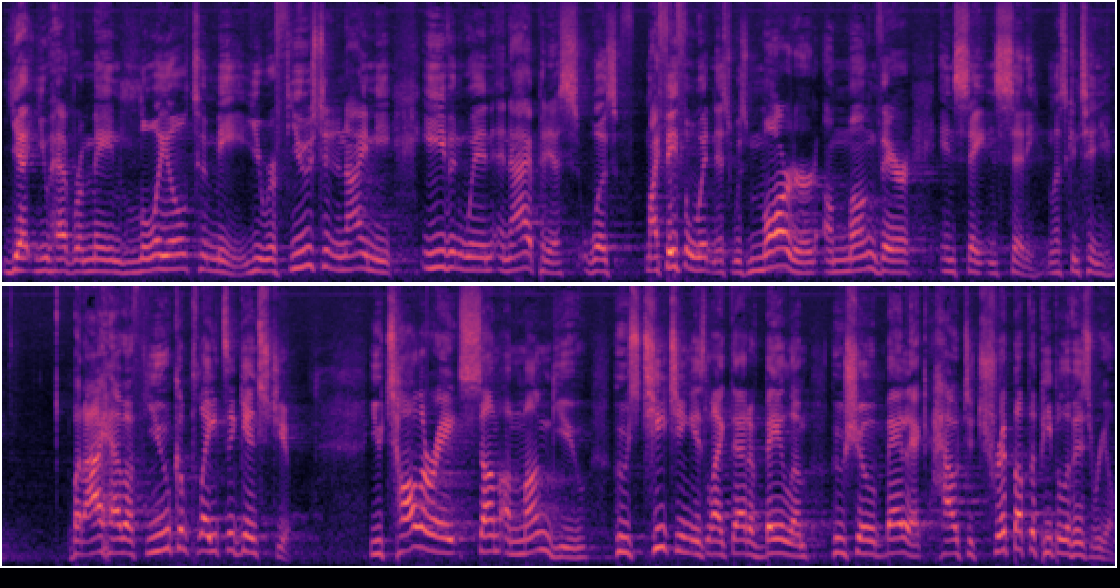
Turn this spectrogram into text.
yet you have remained loyal to me. You refused to deny me even when Antipas was my faithful witness was martyred among there in Satan's city. Let's continue. But I have a few complaints against you. You tolerate some among you whose teaching is like that of Balaam, who showed Balak how to trip up the people of Israel.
